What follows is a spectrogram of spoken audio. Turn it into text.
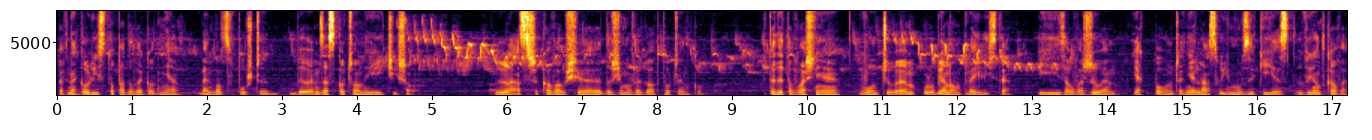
pewnego listopadowego dnia, będąc w puszczy, byłem zaskoczony jej ciszą. Las szykował się do zimowego odpoczynku. Wtedy to właśnie włączyłem ulubioną playlistę i zauważyłem, jak połączenie lasu i muzyki jest wyjątkowe.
